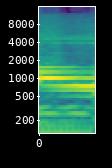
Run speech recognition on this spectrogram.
Bye.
